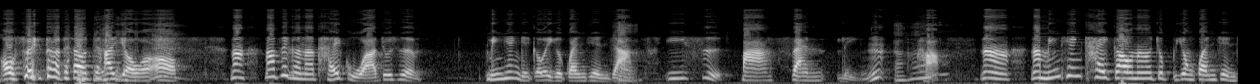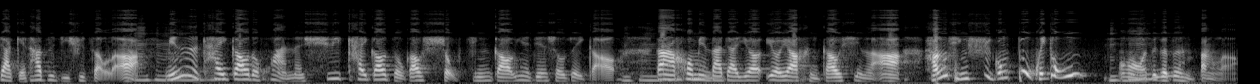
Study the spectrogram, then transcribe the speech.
哦，所以大家要加油哦！那那这个呢，台股啊，就是明天给各位一个关键价，一四八三零，好。那那明天开高呢，就不用关键价，给他自己去走了啊。明日开高的话呢，需开高走高守金高，因为今天收最高。当然后面大家又要又要很高兴了啊，行情续攻不回头哦，这个真很棒了。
